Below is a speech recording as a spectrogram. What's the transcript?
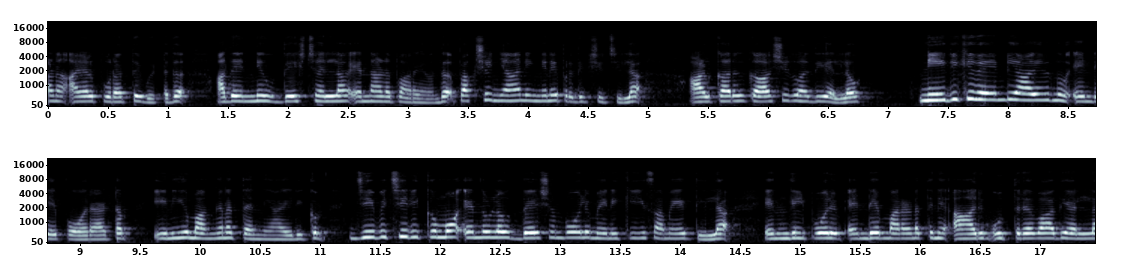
ആണ് അയാൾ പുറത്തു വിട്ടത് അത് എന്നെ ഉദ്ദേശിച്ചല്ല എന്നാണ് പറയുന്നത്. പക്ഷെ ഞാൻ ഇങ്ങനെ പ്രതീക്ഷിച്ചില്ല. ആൾക്കാർക്ക് കാശ് മതിയല്ലോ. നീതിക്ക് വേണ്ടിയായിരുന്നു എന്റെ പോരാട്ടം. ഇനിയും അങ്ങനെ തന്നെ ആയിരിക്കും ജീവിച്ചിരിക്കുമോ എന്നുള്ള ഉദ്ദേശം പോലും എനിക്ക് ഈ സമയത്തില്ല. എങ്കിൽ പോലും എന്റെ മരണത്തിന് ആരും ഉത്തരവാദിയല്ല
